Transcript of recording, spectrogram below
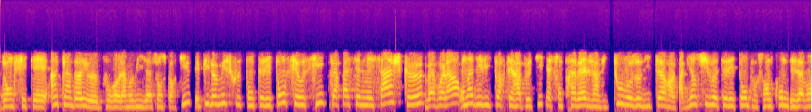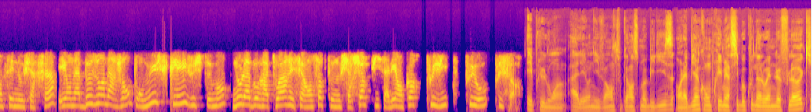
Donc c'était un clin d'œil pour la mobilisation sportive. Et puis le muscle ton Téléthon, c'est aussi faire passer le message que, bah voilà, on a des victoires thérapeutiques, elles sont très belles. J'invite tous vos auditeurs à bien suivre le Téléthon pour se rendre compte des avancées de nos chercheurs. Et on a besoin d'argent pour muscler justement nos laboratoires et faire en sorte que nos chercheurs puissent aller encore plus vite, plus haut, plus fort. Et plus loin. Allez, on y va. En tout cas, on se mobilise. On l'a bien compris. Merci beaucoup, Nolwenn Le Floch.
